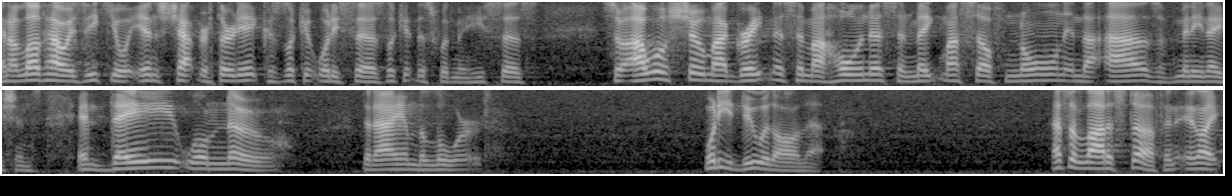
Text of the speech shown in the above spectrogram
and I love how Ezekiel ends chapter 38 because look at what he says. Look at this with me. He says, So I will show my greatness and my holiness and make myself known in the eyes of many nations, and they will know that I am the Lord. What do you do with all of that? That's a lot of stuff. And, and like,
